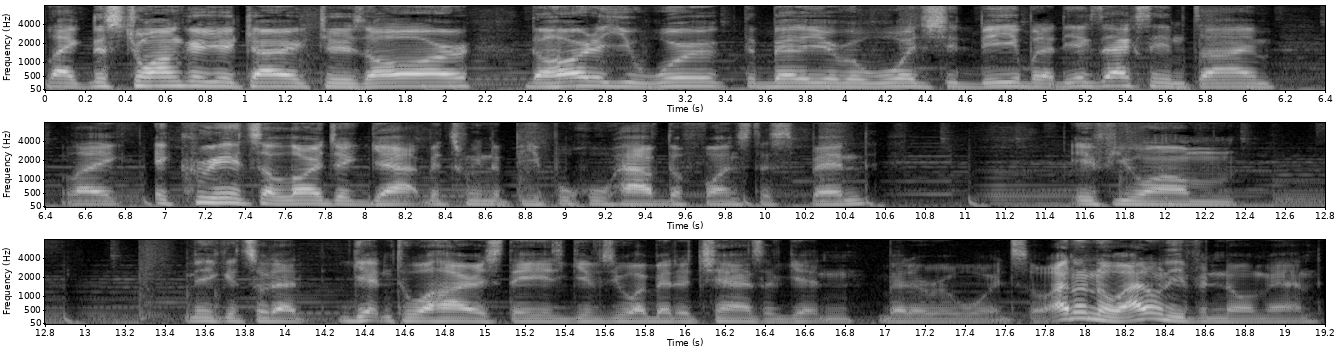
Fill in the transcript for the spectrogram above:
like the stronger your characters are, the harder you work, the better your rewards should be. But at the exact same time, like it creates a larger gap between the people who have the funds to spend. If you um make it so that getting to a higher stage gives you a better chance of getting better rewards. So I don't know. I don't even know, man.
